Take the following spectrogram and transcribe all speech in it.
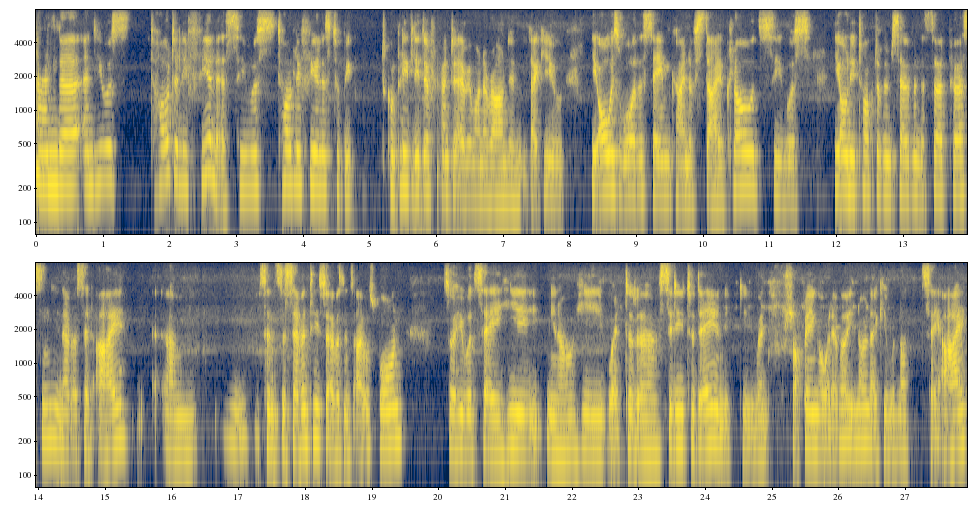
And uh, and he was totally fearless. He was totally fearless to be completely different to everyone around him. Like you, he always wore the same kind of style clothes. He was he only talked of himself in the third person. He never said I um, since the 70s, so ever since I was born. So he would say he, you know, he went to the city today and he, he went shopping or whatever, you know, like he would not say I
